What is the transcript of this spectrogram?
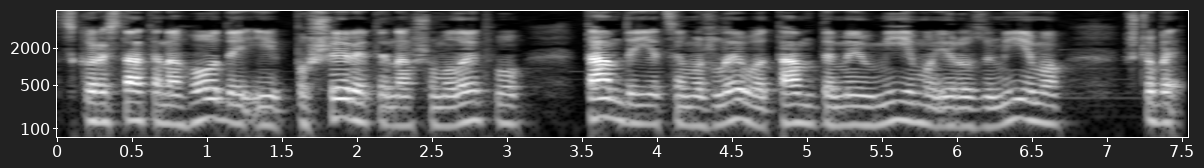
скористати нагоди і поширити нашу молитву там, де є це можливо, там, де ми вміємо і розуміємо, щоб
